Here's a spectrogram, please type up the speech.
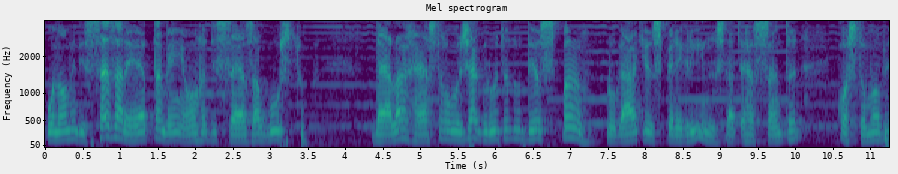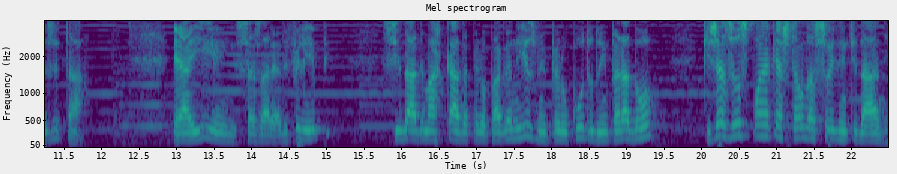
o nome de Cesareia, também em honra de César Augusto. Dela resta hoje a gruta do deus Pan, lugar que os peregrinos da Terra Santa costumam visitar. É aí em Cesareia de Filipe cidade marcada pelo paganismo e pelo culto do imperador, que Jesus põe a questão da sua identidade.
